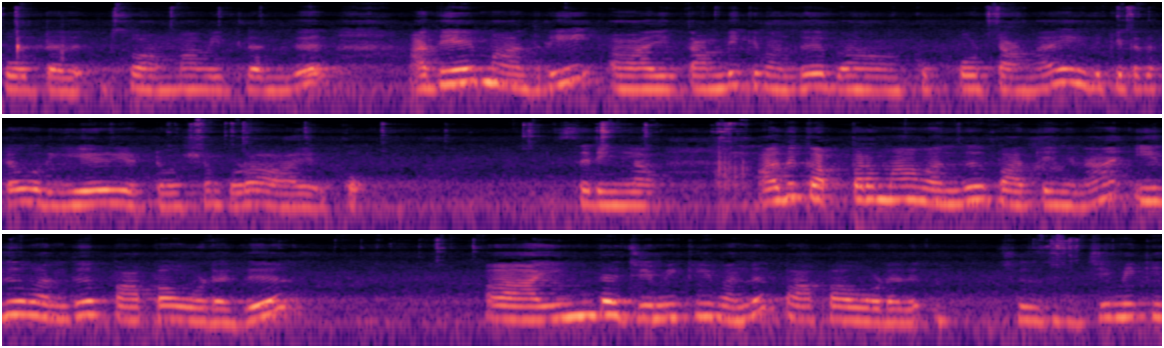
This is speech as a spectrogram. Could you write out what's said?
போட்டது. ஸோ அம்மா வீட்டிலேருந்து அதே மாதிரி என் தம்பிக்கு வந்து குக் போட்டாங்க. இது கிட்டத்தட்ட ஒரு ஏழு எட்டு வருஷம் கூட ஆயிருக்கும். சரிங்களா? அதுக்கப்புறமா வந்து பார்த்தீங்கன்னா இது வந்து பாப்பாவோடது. இந்த ஜிமிக்கி வந்து பாப்பாவோடது. ஜிமிக்கி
